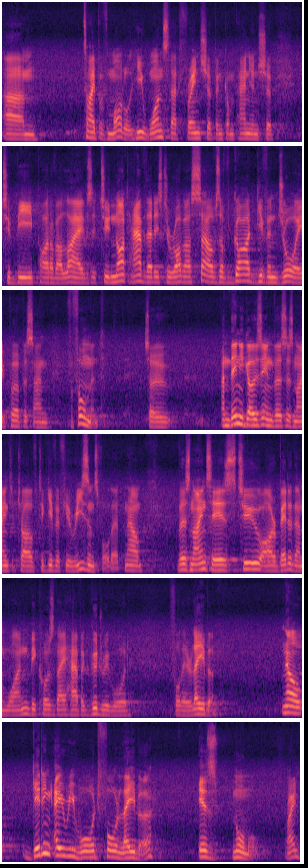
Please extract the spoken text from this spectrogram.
um, type of model. He wants that friendship and companionship to be part of our lives. To not have that is to rob ourselves of God given joy, purpose, and fulfillment. So, and then he goes in verses 9 to 12 to give a few reasons for that. Now, verse 9 says, Two are better than one because they have a good reward for their labor. Now, getting a reward for labor is normal, right?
